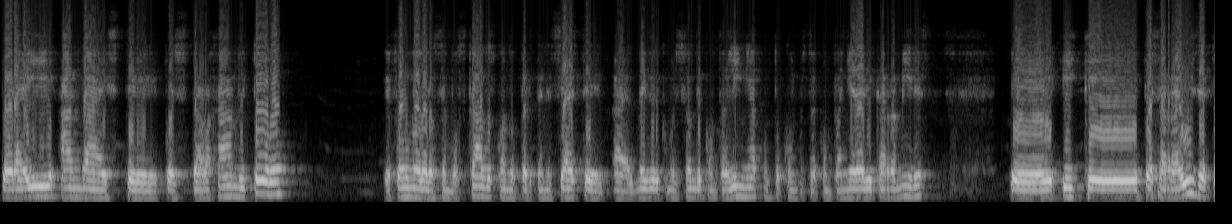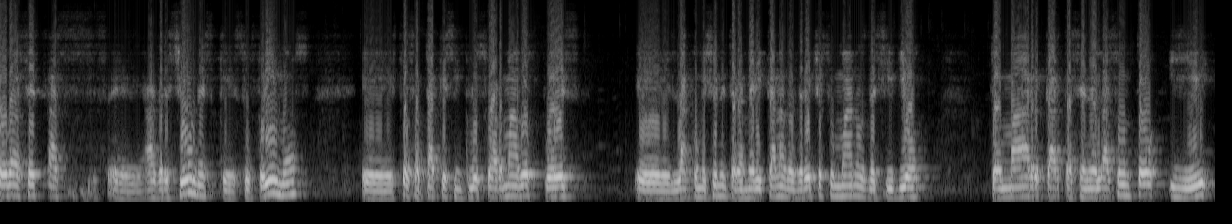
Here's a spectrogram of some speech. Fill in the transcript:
por ahí anda este, pues trabajando y todo, que fue uno de los emboscados cuando pertenecía a este, al medio de comunicación de Contralínea, junto con nuestra compañera Erika Ramírez. Eh, y que pues a raíz de todas estas eh, agresiones que sufrimos, eh, estos ataques incluso armados, pues la Comisión Interamericana de Derechos Humanos decidió tomar cartas en el asunto y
